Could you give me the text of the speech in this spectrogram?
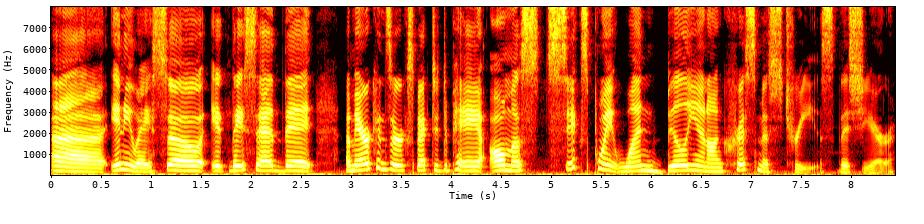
Uh, anyway, so it, they said that Americans are expected to pay almost 6.1 billion on Christmas trees this year.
